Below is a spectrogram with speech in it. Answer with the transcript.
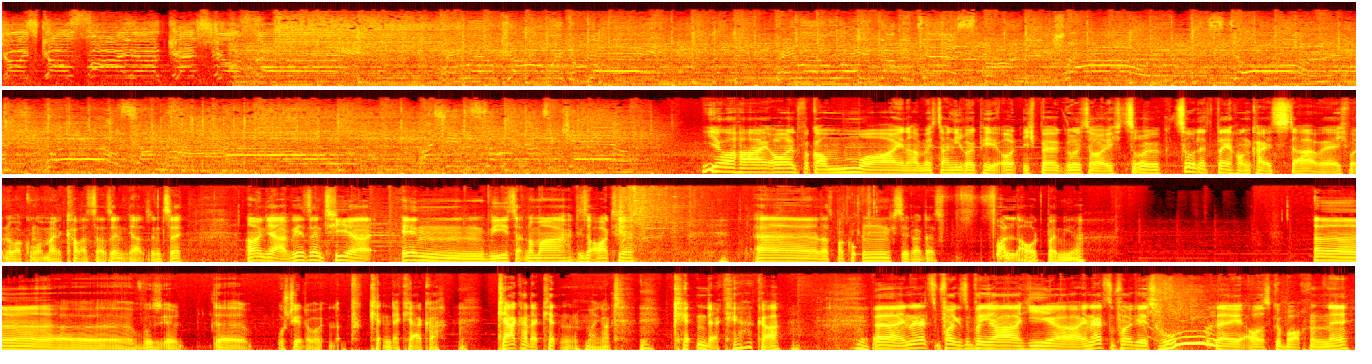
choice, go fight against your fate. Ja, hi und willkommen. Moin, mein Name ist Daniel P. und ich begrüße euch zurück zu Let's Play Honkai Star. Ich wollte nur mal gucken, ob meine Covers da sind. Ja, sind sie. Und ja, wir sind hier in, wie ist das nochmal, dieser Ort hier? Äh, lass mal gucken. Ich sehe gerade, das voll laut bei mir. Äh, wo, sie, äh, wo steht aber Ketten der Kerker? Kerker der Ketten, mein Gott. Ketten der Kerker. Äh, in der letzten Folge sind wir ja hier. In der letzten Folge ist Hule ausgebrochen, ne?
